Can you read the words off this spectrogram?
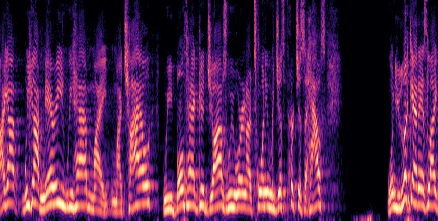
I got, we got married. We had my, my child. We both had good jobs. We were in our 20. We just purchased a house. When you look at it, it's like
